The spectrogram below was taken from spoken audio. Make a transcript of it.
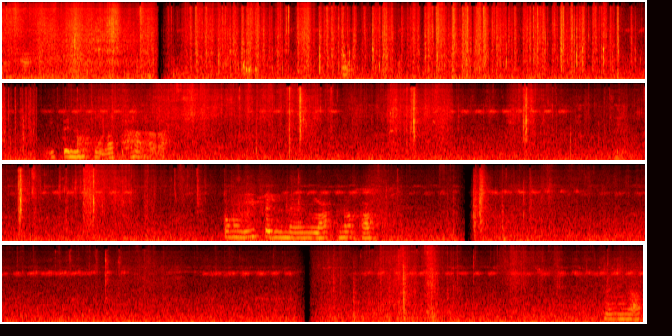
นะคะนี่เป็นโหระพาตรงนี้เป็นแมงลักนะคะ งลัก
